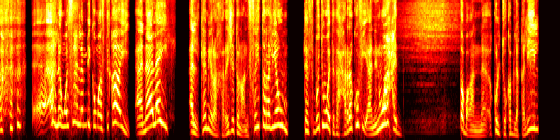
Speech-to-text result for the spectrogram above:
أهلا وسهلا بكم أصدقائي. أنا ليث. الكاميرا خارجة عن السيطرة اليوم. تثبت وتتحرك في آن واحد. طبعا قلت قبل قليل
